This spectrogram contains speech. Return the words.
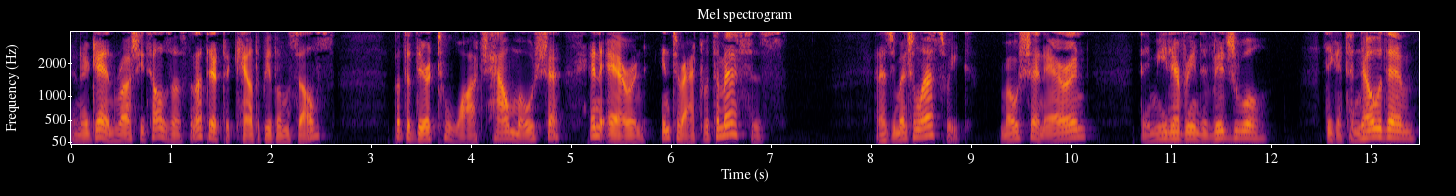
And again, Rashi tells us they're not there to count the people themselves, but they're there to watch how Moshe and Aaron interact with the masses. And as we mentioned last week, Moshe and Aaron, they meet every individual, they get to know them,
